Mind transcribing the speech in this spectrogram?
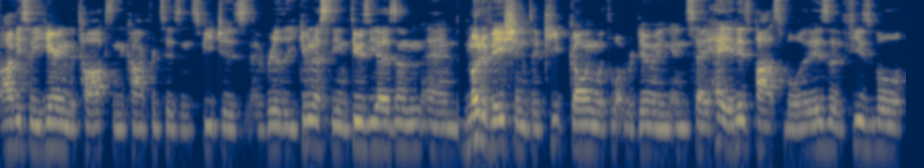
Obviously, hearing the talks and the conferences and speeches have really given us the enthusiasm and motivation to keep going with what we're doing and say, hey, it is possible. It is a feasible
